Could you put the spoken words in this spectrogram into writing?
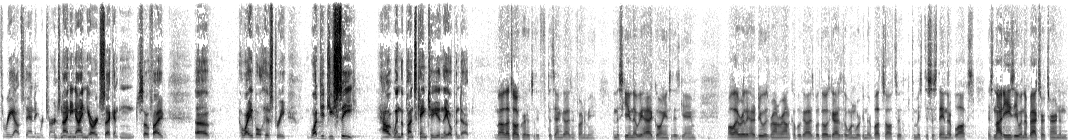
three outstanding returns, 99 yards, second in SoFi uh, Hawaii Bowl history. What did you see how when the punts came to you and they opened up? Well, that's all credit to the, the 10 guys in front of me and the scheme that we had going into this game. All I really had to do was round around a couple of guys, but those guys are the one working their butts off to, to, to sustain their blocks. It's not easy when their backs are turned and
